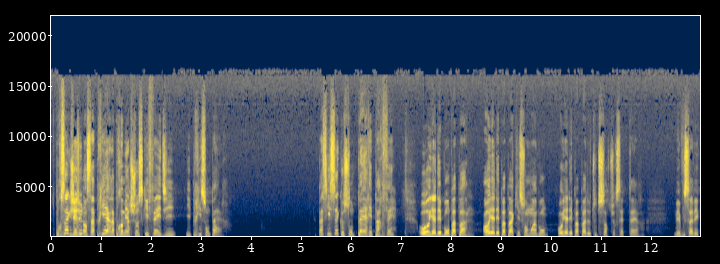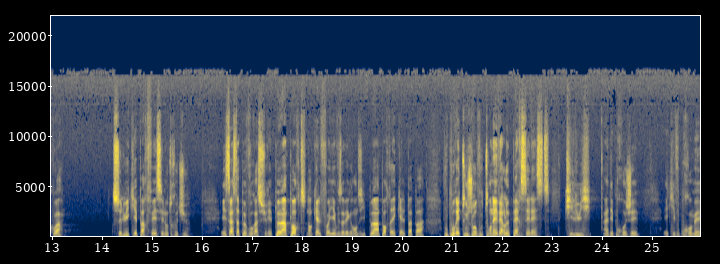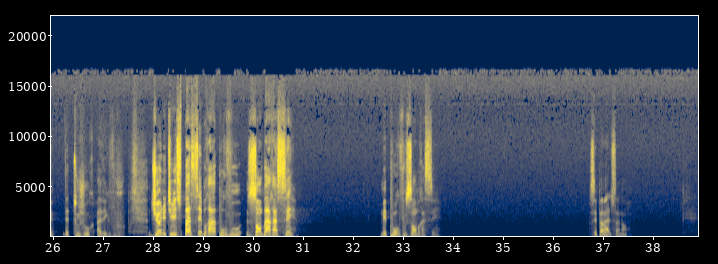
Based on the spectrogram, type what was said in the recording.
C'est pour ça que Jésus, dans sa prière, la première chose qu'il fait, il dit, il prie son Père. Parce qu'il sait que son Père est parfait. Oh, il y a des bons papas. Oh, il y a des papas qui sont moins bons. Oh, il y a des papas de toutes sortes sur cette terre. Mais vous savez quoi? Celui qui est parfait, c'est notre Dieu. Et ça, ça peut vous rassurer. Peu importe dans quel foyer vous avez grandi, peu importe avec quel papa, vous pourrez toujours vous tourner vers le Père céleste qui, lui, a des projets et qui vous promet d'être toujours avec vous. Dieu n'utilise pas ses bras pour vous embarrasser, mais pour vous embrasser. C'est pas mal ça, non?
